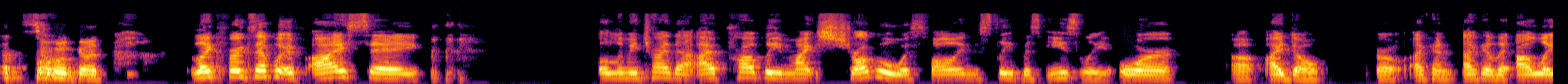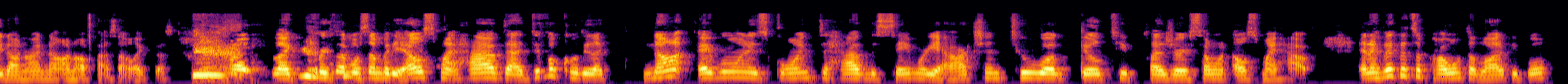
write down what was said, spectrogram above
That's so good. Like for example, if I say, "Oh, let me try that," I probably might struggle with falling asleep as easily, or uh, I don't. Girl, I can, I can, lay, I'll lay down right now and I'll pass out like this. But like for example, somebody else might have that difficulty. Like not everyone is going to have the same reaction to a guilty pleasure someone else might have. And I think that's a problem with a lot of people.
